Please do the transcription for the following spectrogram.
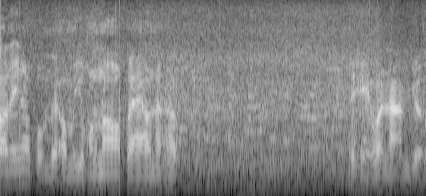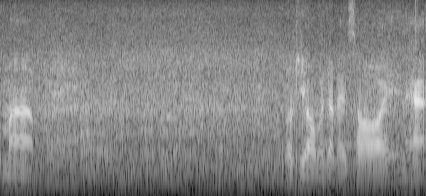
ตอนนี้นะผมได้ออกมาอยู่ข้างนอกแล้วนะครับ จะเห็นว่าน้ำเยอะมาก รถที่ออกมาจากในซอยนะฮะ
